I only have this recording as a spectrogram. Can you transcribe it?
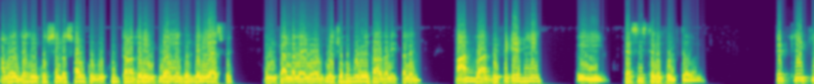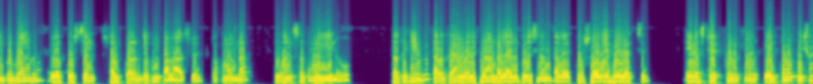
আমরা যখন কোশ্চেনটা সলভ করব, খুব তাড়াতাড়ি ওগুলো আমাদের বেরিয়ে আসবে। এবং আন্ডারলাইন ওয়ার্ডগুলো চোখে পড়বে তাড়াতাড়ি। তাহলে বারবার রিপিটেডলি ওই প্যাসেজটাকে পড়তে হবে না। থ্রি কি করব আমরা? এবার কোশ্চেন সলভ করার যখন পালা আসবে, তখন আমরা ওখানের সাথে মিলিয়ে নেব। তাতে কি হবে? তাড়াতাড়ি আমরা যখন আন্ডারলাইন করেছিলাম, তাহলে খুব সহজে হয়ে যাচ্ছে। এবার স্টেপ ফোর কি? এরপরও কিছু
